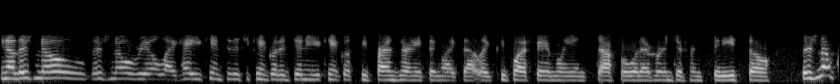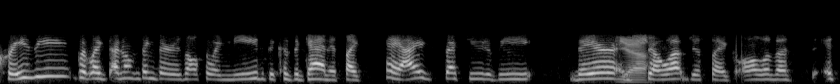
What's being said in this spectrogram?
you know, there's no there's no real like, hey, you can't do this, you can't go to dinner, you can't go see friends or anything like that. Like people have family and stuff or whatever in different cities. So there's no crazy, but like I don't think there is also a need because again, it's like, hey, I expect you to be there and Yeah. show up just like all of us. It's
